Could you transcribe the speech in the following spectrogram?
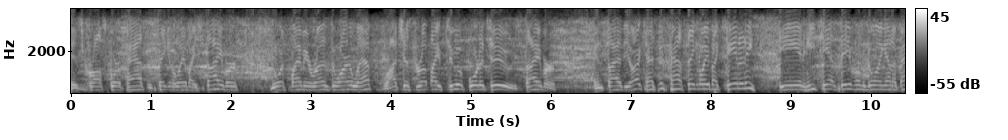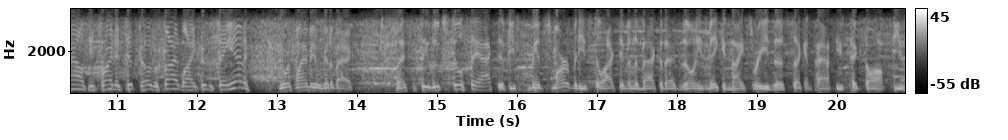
His cross-court pass is taken away by Stiver. North Miami runs to our left. Rochester up by two at four to two. Stiver inside the arc has his pass taken away by Kennedy. And he can't save him going out of bounds. He tried to tiptoe the sideline, couldn't stay in. North Miami will get it back. Nice to see Luke still stay active. He's being smart, but he's still active in the back of that zone. He's making nice reads. The second pass he's picked off. He's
